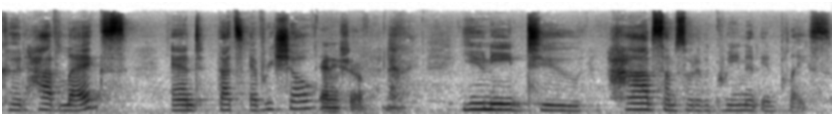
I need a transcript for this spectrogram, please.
could have legs, and that's every show, Any show. you need to have some sort of agreement in place.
